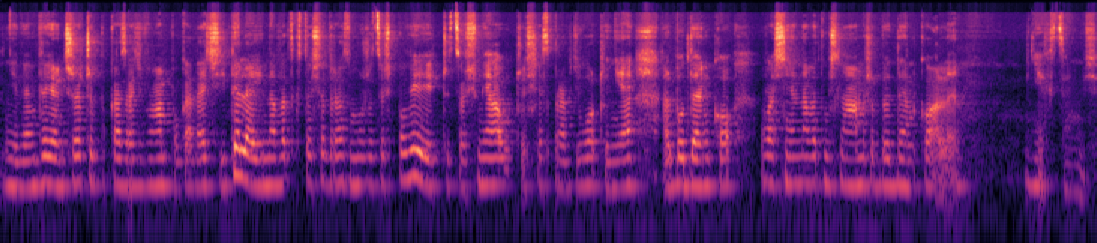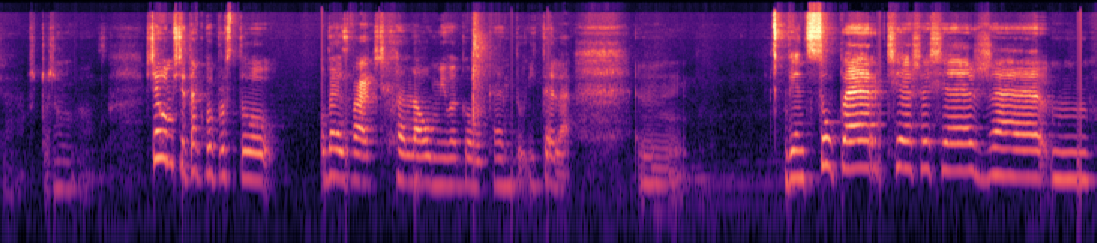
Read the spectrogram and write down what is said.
nie wiem, wyjąć rzeczy, pokazać Wam, pogadać i tyle. I nawet ktoś od razu może coś powiedzieć, czy coś miał, czy się sprawdziło, czy nie, albo Denko. Właśnie nawet myślałam, żeby Denko, ale nie chce mi się, szczerze mówiąc. Chciało mi się tak po prostu odezwać hello, miłego weekendu i tyle. Więc super, cieszę się, że mm,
